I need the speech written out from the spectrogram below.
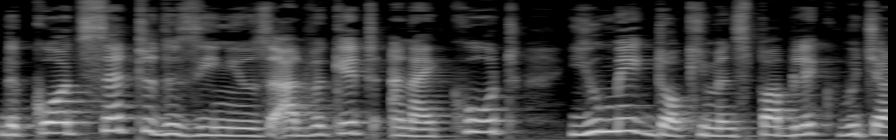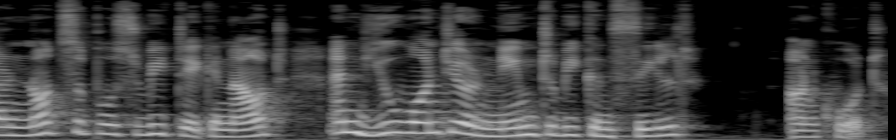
The court said to the Zee News advocate, and I quote, You make documents public which are not supposed to be taken out, and you want your name to be concealed? Unquote.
